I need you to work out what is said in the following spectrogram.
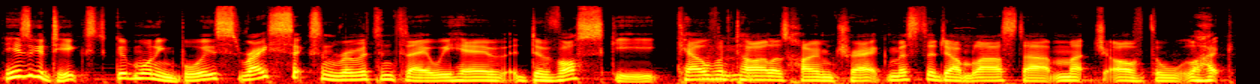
here's a good text. Good morning, boys. Race six in Riverton today. We have Devosky, Calvin mm. Tyler's home track. Missed the jump last start. Much of the like,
